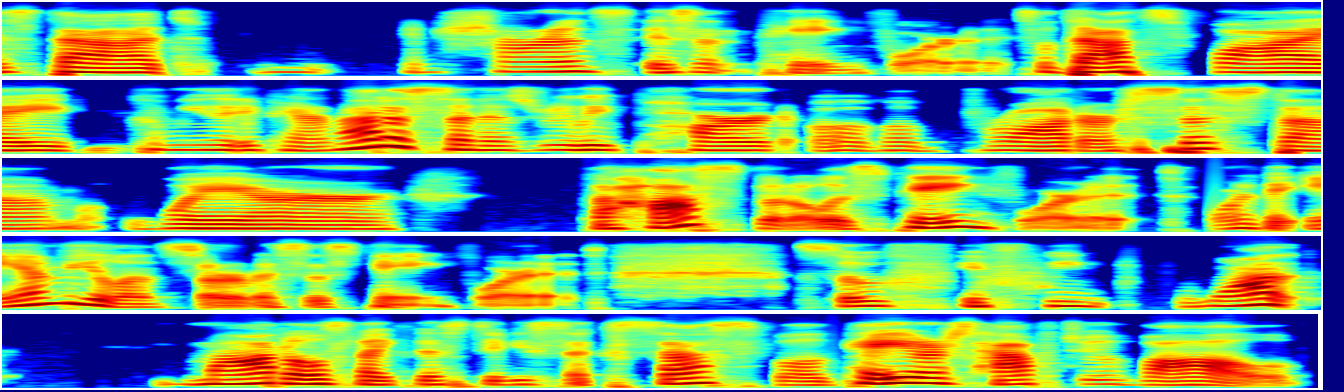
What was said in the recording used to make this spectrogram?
is that insurance isn't paying for it. So that's why community paramedicine is really part of a broader system where the hospital is paying for it or the ambulance service is paying for it. So if, we want models like this to be successful, payers have to evolve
